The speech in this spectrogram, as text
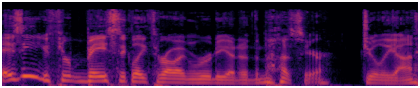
Is he th- basically throwing Rudy under the bus here, Giuliani?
